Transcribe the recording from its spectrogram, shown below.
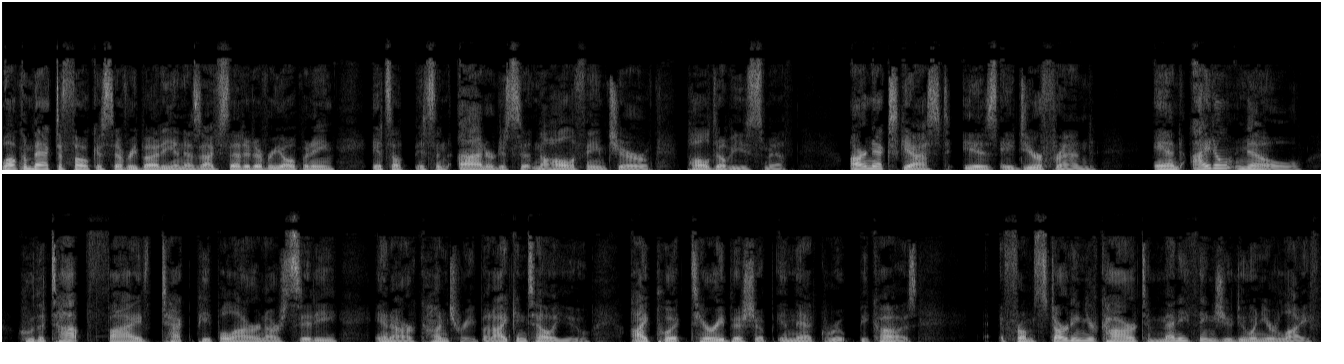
Welcome back to Focus, everybody. And as I've said at every opening, it's a it's an honor to sit in the Hall of Fame chair of Paul W. Smith. Our next guest is a dear friend, and I don't know who the top five tech people are in our city, in our country, but I can tell you, I put Terry Bishop in that group because from starting your car to many things you do in your life,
